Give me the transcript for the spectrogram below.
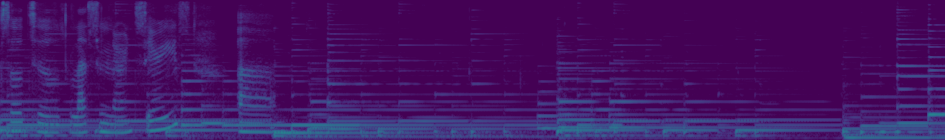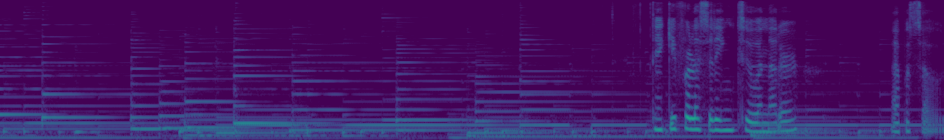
episode to Lesson Learned series. Um, Thank you for listening to another episode.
